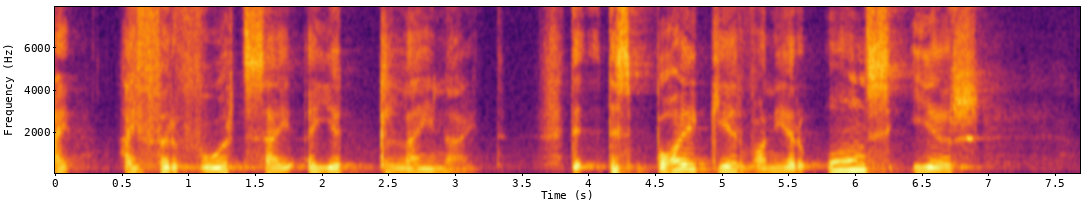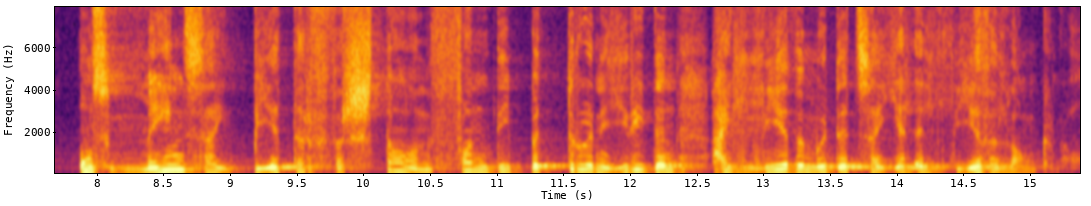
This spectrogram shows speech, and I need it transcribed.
Hy hy verwoord sy eie kleinheid. Dit dis baie keer wanneer ons eers ons mensheid beter verstaan van die patrone hierdie ding hy lewe moet dit sy hele lewe lank nog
